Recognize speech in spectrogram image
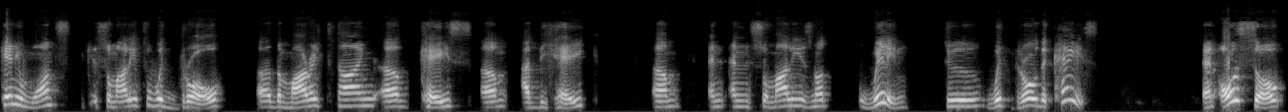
Kenya wants Somalia to withdraw the maritime case um, at The Hague, um, and and Somalia is not willing to withdraw the case. And also,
